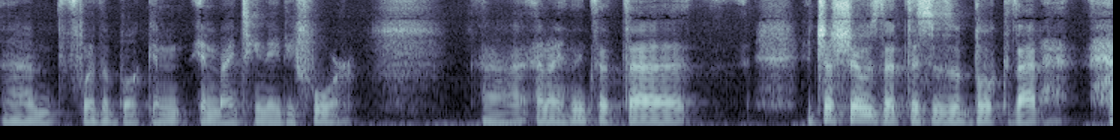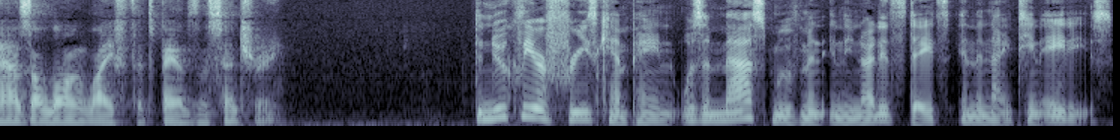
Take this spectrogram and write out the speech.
um, for the book in, in 1984. Uh, and I think that the, it just shows that this is a book that has a long life that spans the century. The nuclear freeze campaign was a mass movement in the United States in the 1980s.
